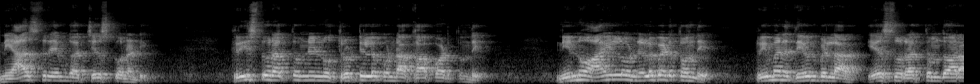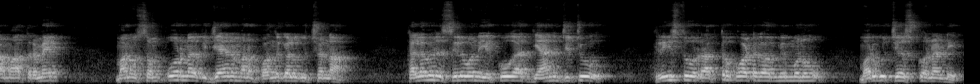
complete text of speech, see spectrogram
నీ ఆశ్రయంగా చేసుకోనండి. క్రీస్తు రక్తం నిన్ను త్రొట్టిల్లకుండా కాపాడుతుంది. నిన్ను ఆయనలో నిలబెడుతుంది. ప్రియమైన దేవుని బిళ్ళార యేసు రక్తం ద్వారా మాత్రమే మనం సంపూర్ణ విజయాన్ని మనం పొందగలుగుచున్నాం. కలవరి సిలువను ఎక్కువగా ధ్యానించుచు క్రీస్తు రక్తకోటగా మిమ్మను మరుగు చేసుకోనండి.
